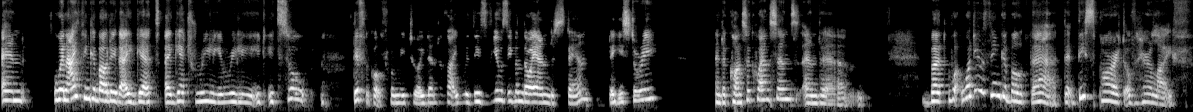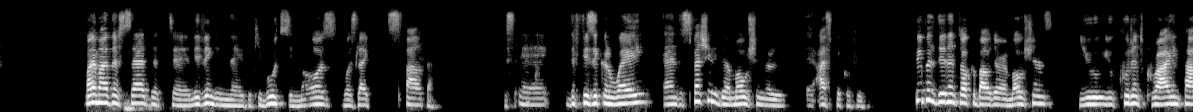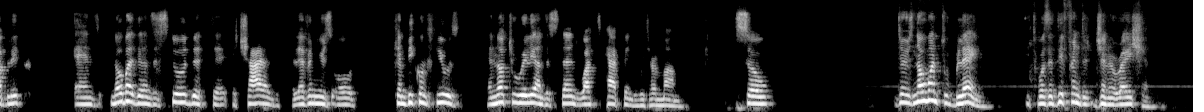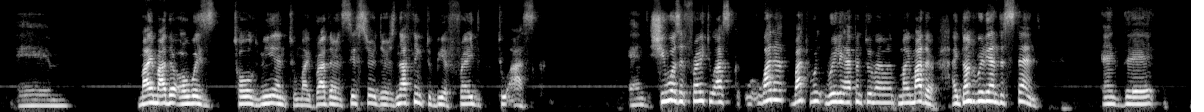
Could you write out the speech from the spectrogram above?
And when I think about it, I get I get really really it, it's so difficult for me to identify with these views, even though I understand the history and the consequences and um, but what, do you think about that that this part of her life my mother said that uh, living in uh, the kibbutz in Maoz was like Sparta. Uh, the physical way and especially the emotional uh, aspect of it. People didn't talk about their emotions. You, you couldn't cry in public. And nobody understood that uh, a child, 11 years old, can be confused and not to really understand what happened with her mom. So there's no one to blame. It was a different generation. Um, my mother always told me and to my brother and sister, there's nothing to be afraid to ask. And she was afraid to ask, what, what really happened to my, my mother? I don't really understand. And uh,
